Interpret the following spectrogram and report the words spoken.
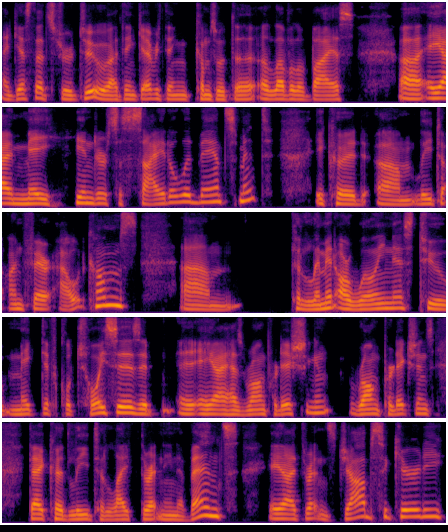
I guess that's true too. I think everything comes with a, a level of bias. Uh, AI may hinder societal advancement. It could um, lead to unfair outcomes. Um, could limit our willingness to make difficult choices. It, AI has wrong prediction, wrong predictions that could lead to life-threatening events. AI threatens job security.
